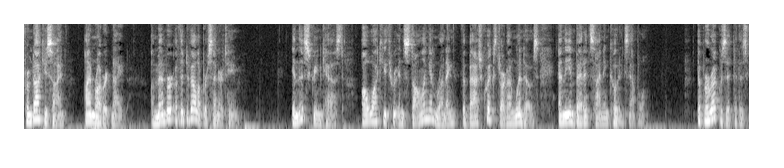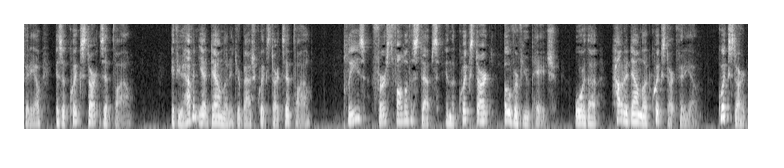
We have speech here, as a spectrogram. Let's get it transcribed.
From DocuSign, I'm Robert Knight, a member of the Developer Center team. In this screencast, I'll walk you through installing and running the Bash Quick Start on Windows and the embedded signing code example. The prerequisite to this video is a Quick Start zip file. If you haven't yet downloaded your Bash Quick Start zip file, please first follow the steps in the Quick Start overview page, or the How to Download Quick Start video. Quick Start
